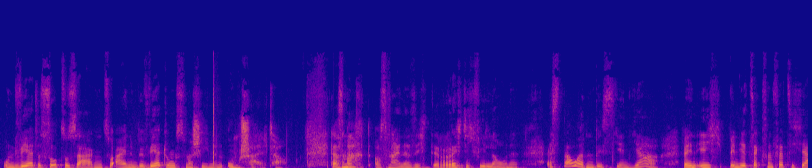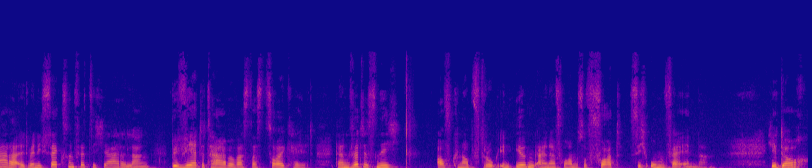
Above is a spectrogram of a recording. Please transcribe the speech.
und werde sozusagen zu einem Bewertungsmaschinenumschalter. Das macht aus meiner Sicht richtig viel Laune. Es dauert ein bisschen, ja. Wenn ich bin jetzt 46 Jahre alt, wenn ich 46 Jahre lang bewertet habe, was das Zeug hält, dann wird es nicht auf Knopfdruck in irgendeiner Form sofort sich umverändern. Jedoch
